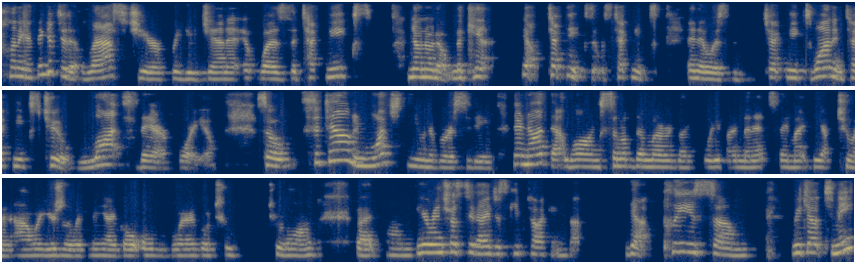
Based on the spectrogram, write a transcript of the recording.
clinic, I think I did it last year for you, Janet. It was the techniques. No, no, no, mechan yeah, techniques. It was techniques. And it was techniques one and techniques two. Lots there for you. So sit down and watch the university. They're not that long. Some of them are like 45 minutes. They might be up to an hour. Usually with me, I go overboard. I go too too long. But um, if you're interested, I just keep talking. But yeah, please um, reach out to me.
